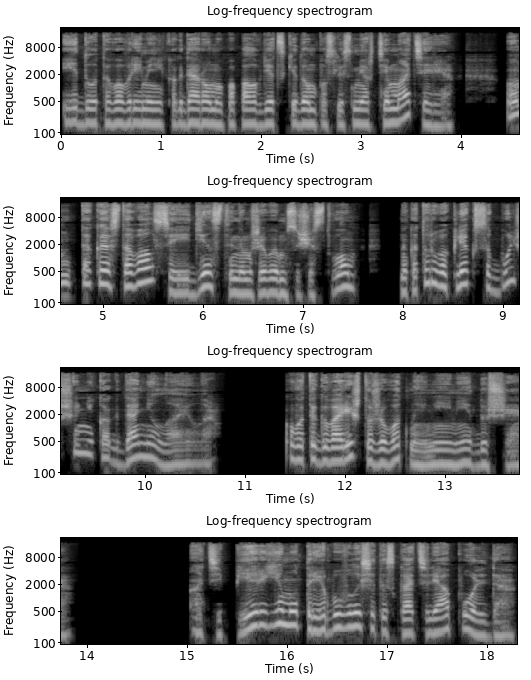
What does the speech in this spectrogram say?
и до того времени, когда Рома попал в детский дом после смерти матери, он так и оставался единственным живым существом, на которого Клякса больше никогда не лаяла. Вот и говори, что животное не имеет души. А теперь ему требовалось отыскать Леопольда,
